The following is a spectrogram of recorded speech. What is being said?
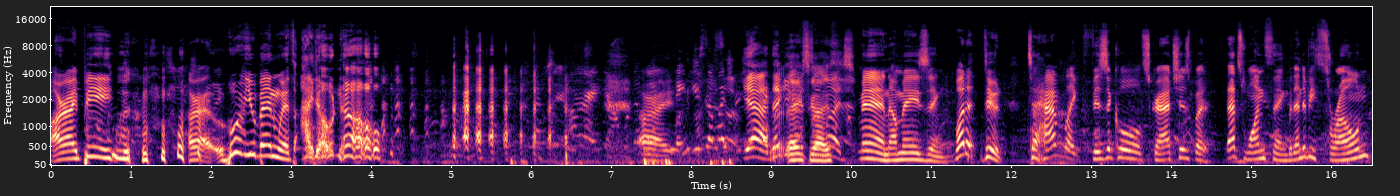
R.I.P. All right, who have you been with? I don't know. all right. Yeah. Thank you so much for Yeah, thank you Thanks, guys so guys. much. Man, amazing. What, a, dude, to have like physical scratches, but that's one thing. But then to be thrown,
